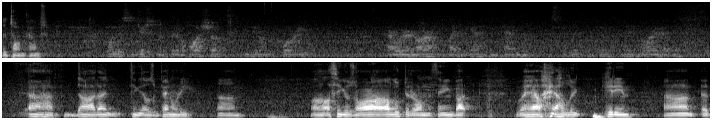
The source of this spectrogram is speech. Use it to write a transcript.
the time comes. Boyd, the suggestion of a bit of a high shot you did on Corey, Arrow and Ira late in the game, and came to split lift complete. Anything to worry about there? Uh, no, I don't think that was a penalty. Um, I I think it was all right. I looked at it on the thing, but how how Luke hit him, um, it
